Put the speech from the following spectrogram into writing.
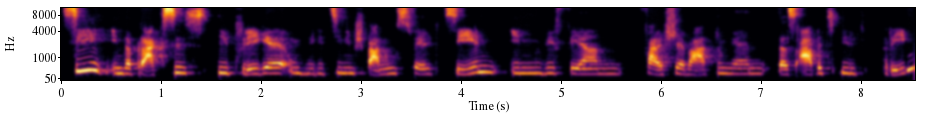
Sie in der Praxis die Pflege und Medizin im Spannungsfeld sehen, inwiefern falsche Erwartungen das Arbeitsbild prägen.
